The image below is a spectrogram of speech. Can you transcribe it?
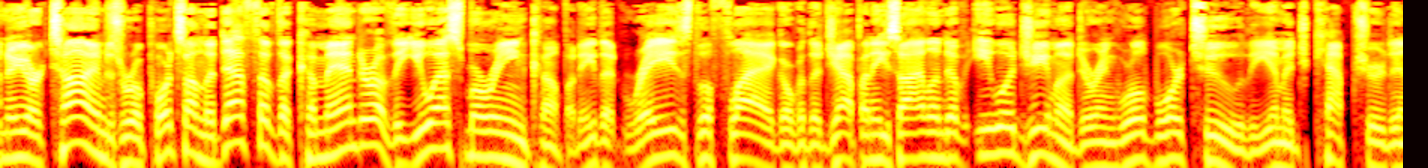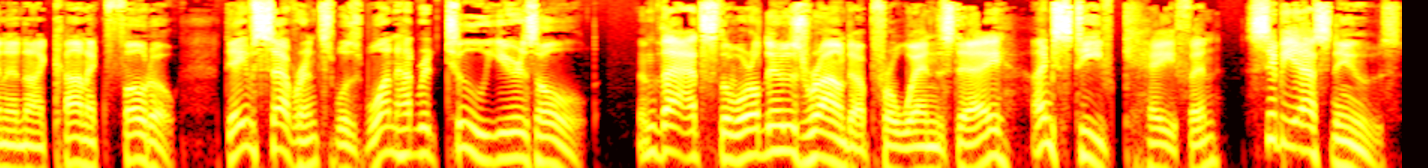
New York Times reports on the death of the commander of the U.S. Marine Company that raised the flag over the Japanese island of Iwo Jima during World War II, the image captured in an iconic photo. Dave Severance was 102 years old. And that's the World News Roundup for Wednesday. I'm Steve Kathan, CBS News.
